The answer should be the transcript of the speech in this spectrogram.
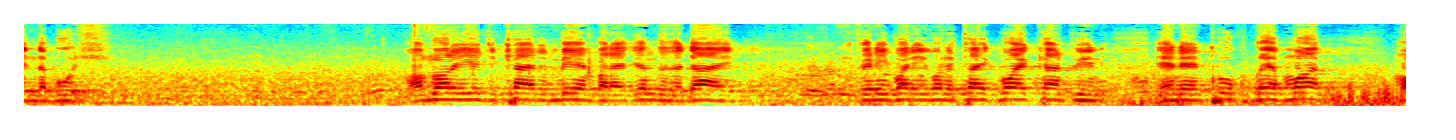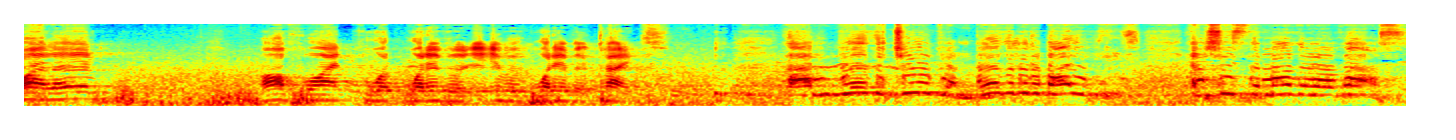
in the bush. I'm not an educated man, but at the end of the day, if anybody want to take my country and, and then talk about my my land, I'll fight for whatever whatever, it takes. Um, we're the children, we're the little babies, and she's the mother of us.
